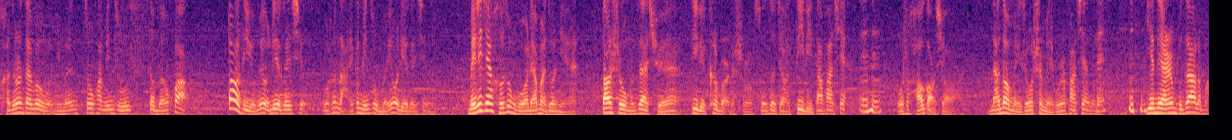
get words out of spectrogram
很多人在问我，你们中华民族的文化到底有没有劣根性？我说哪一个民族没有劣根性呢？美利坚合众国两百多年，当时我们在学地理课本的时候说这叫地理大发现。嗯哼，我说好搞笑啊！难道美洲是美国人发现的吗？印第安人不在了吗？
